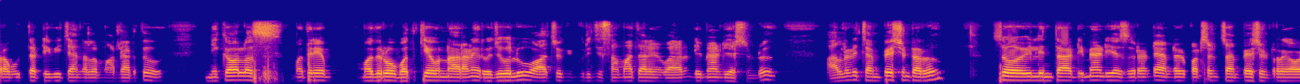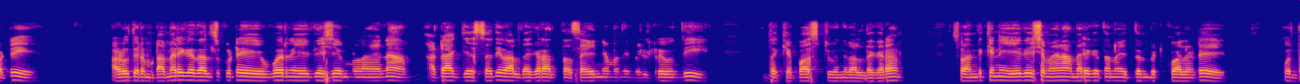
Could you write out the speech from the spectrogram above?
ప్రభుత్వ టీవీ ఛానల్ మాట్లాడుతూ నికోలస్ మదురే మధురో బతికే ఉన్నారని రుజువులు, ఆచూకీ గురించి సమాచారం ఇవ్వాలని డిమాండ్ చేస్తుండు. ఆల్రెడీ చంపేసింటారు సో వీళ్ళు ఇంత డిమాండ్ చేస్తారంటే హండ్రెడ్ పర్సెంట్ చంపేసి ఉంటారు కాబట్టి అడుగుతారన్నమాట అమెరికా తలుచుకుంటే ఎవరిని ఏ దేశంలో అయినా అటాక్ చేస్తుంది వాళ్ళ దగ్గర అంత సైన్యం ఉంది మిలిటరీ ఉంది అంత కెపాసిటీ ఉంది వాళ్ళ దగ్గర సో అందుకని ఏ దేశమైనా అమెరికాతోనే యుద్ధం పెట్టుకోవాలంటే కొంత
